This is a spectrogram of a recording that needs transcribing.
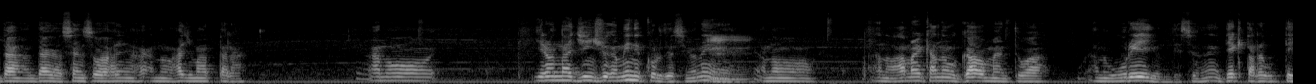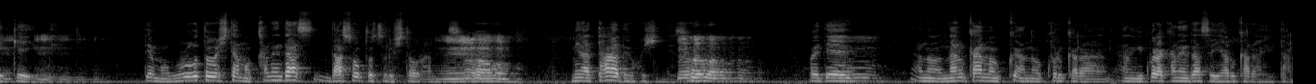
だだから戦争があの始まったらあのいろんな人種が見に来るですよね、あのあのアメリカのガバメントはあの売れ言うんですよね。できたら売っていけ言うて、でも売ろうとしても金出す出そうとする人おらんですよ、みんなタダで欲しいんですよ、それで、あの何回もあの来るからあのいくら金出せやるから言ったら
